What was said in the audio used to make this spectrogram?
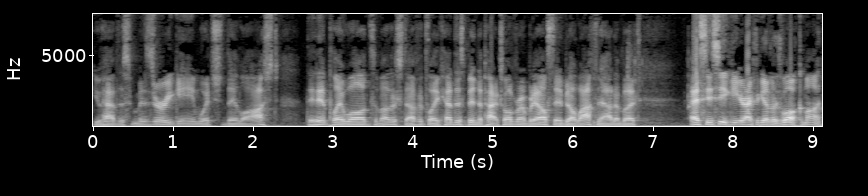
You have this Missouri game which they lost. They didn't play well in some other stuff. It's like had this been the Pac-12 or anybody else, they'd be all laughing at them. But SEC, get your act together as well. Come on.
